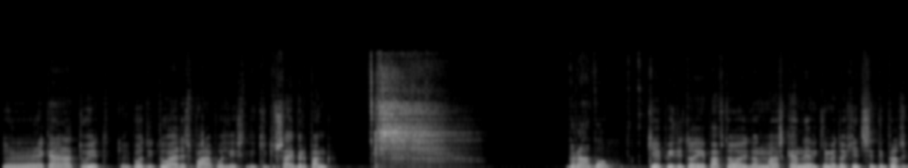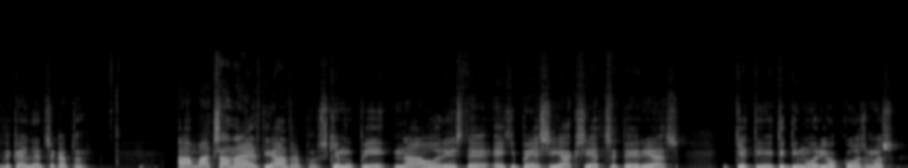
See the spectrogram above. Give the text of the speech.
ε, έκανε ένα tweet και είπε ότι του αρέσει πάρα πολύ η συνδική του Cyberpunk. Μπράβο. Και επειδή το είπε αυτό ο Elon Musk, ανέβηκε η μετοχή της CD Projekt 19%. Άμα ξαναέρθει άνθρωπος και μου πει να ορίστε, έχει πέσει η αξία της εταιρείας και την τιμωρεί ο κόσμος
